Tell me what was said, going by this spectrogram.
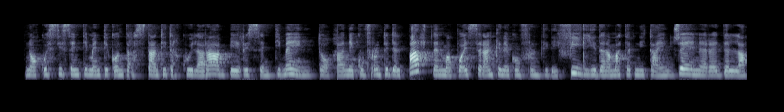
no, questi sentimenti contrastanti, tra cui la rabbia, il risentimento eh, nei confronti del partner, ma può essere anche nei confronti dei figli, della maternità in genere, della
